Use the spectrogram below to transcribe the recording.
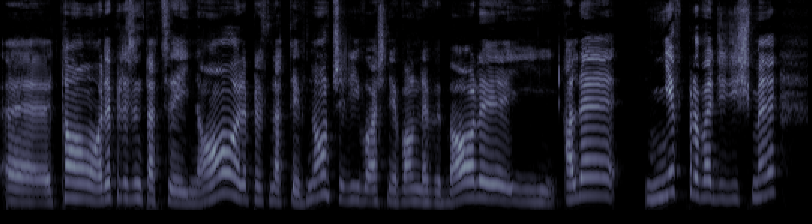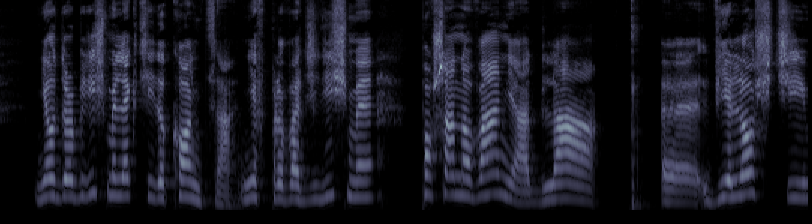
e, tą reprezentacyjną, reprezentatywną, czyli właśnie wolne wybory, i, ale nie wprowadziliśmy, nie odrobiliśmy lekcji do końca, nie wprowadziliśmy poszanowania dla e, wielości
